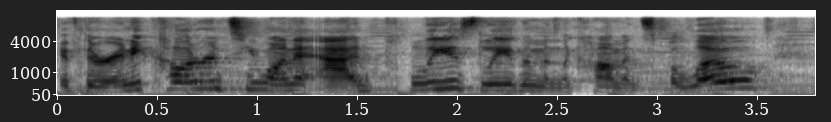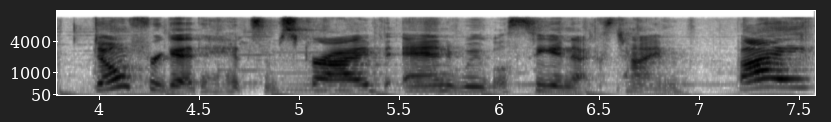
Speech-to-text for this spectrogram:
If there are any colorants you want to add, please leave them in the comments below. Don't forget to hit subscribe and we will see you next time. Bye!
